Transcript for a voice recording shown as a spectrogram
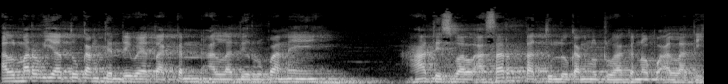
Al marwiyatu kang den riwayataken allati rupane hadis wal asar kadulu kang nuduhaken apa allati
